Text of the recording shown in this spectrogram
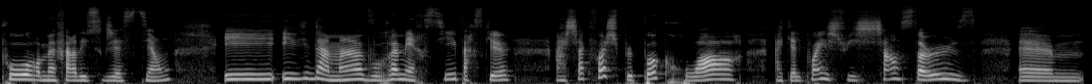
pour me faire des suggestions et évidemment vous remercier parce que à chaque fois, je ne peux pas croire à quel point je suis chanceuse. Euh,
